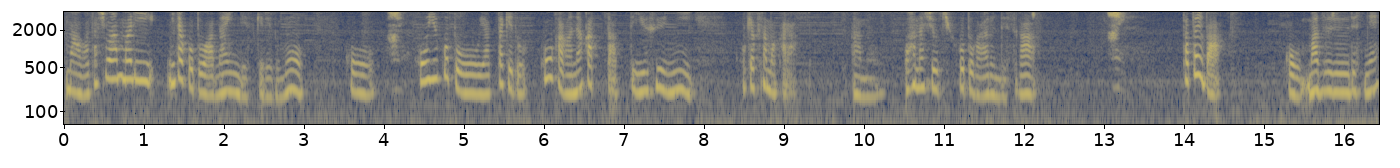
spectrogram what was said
まあ私はあんまり見たことはないんですけれどもこうはい。こういうことをやったけど効果がなかったっていうふうにお客様からあのお話を聞くことがあるんですがはい。例えばこうマズルですね。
